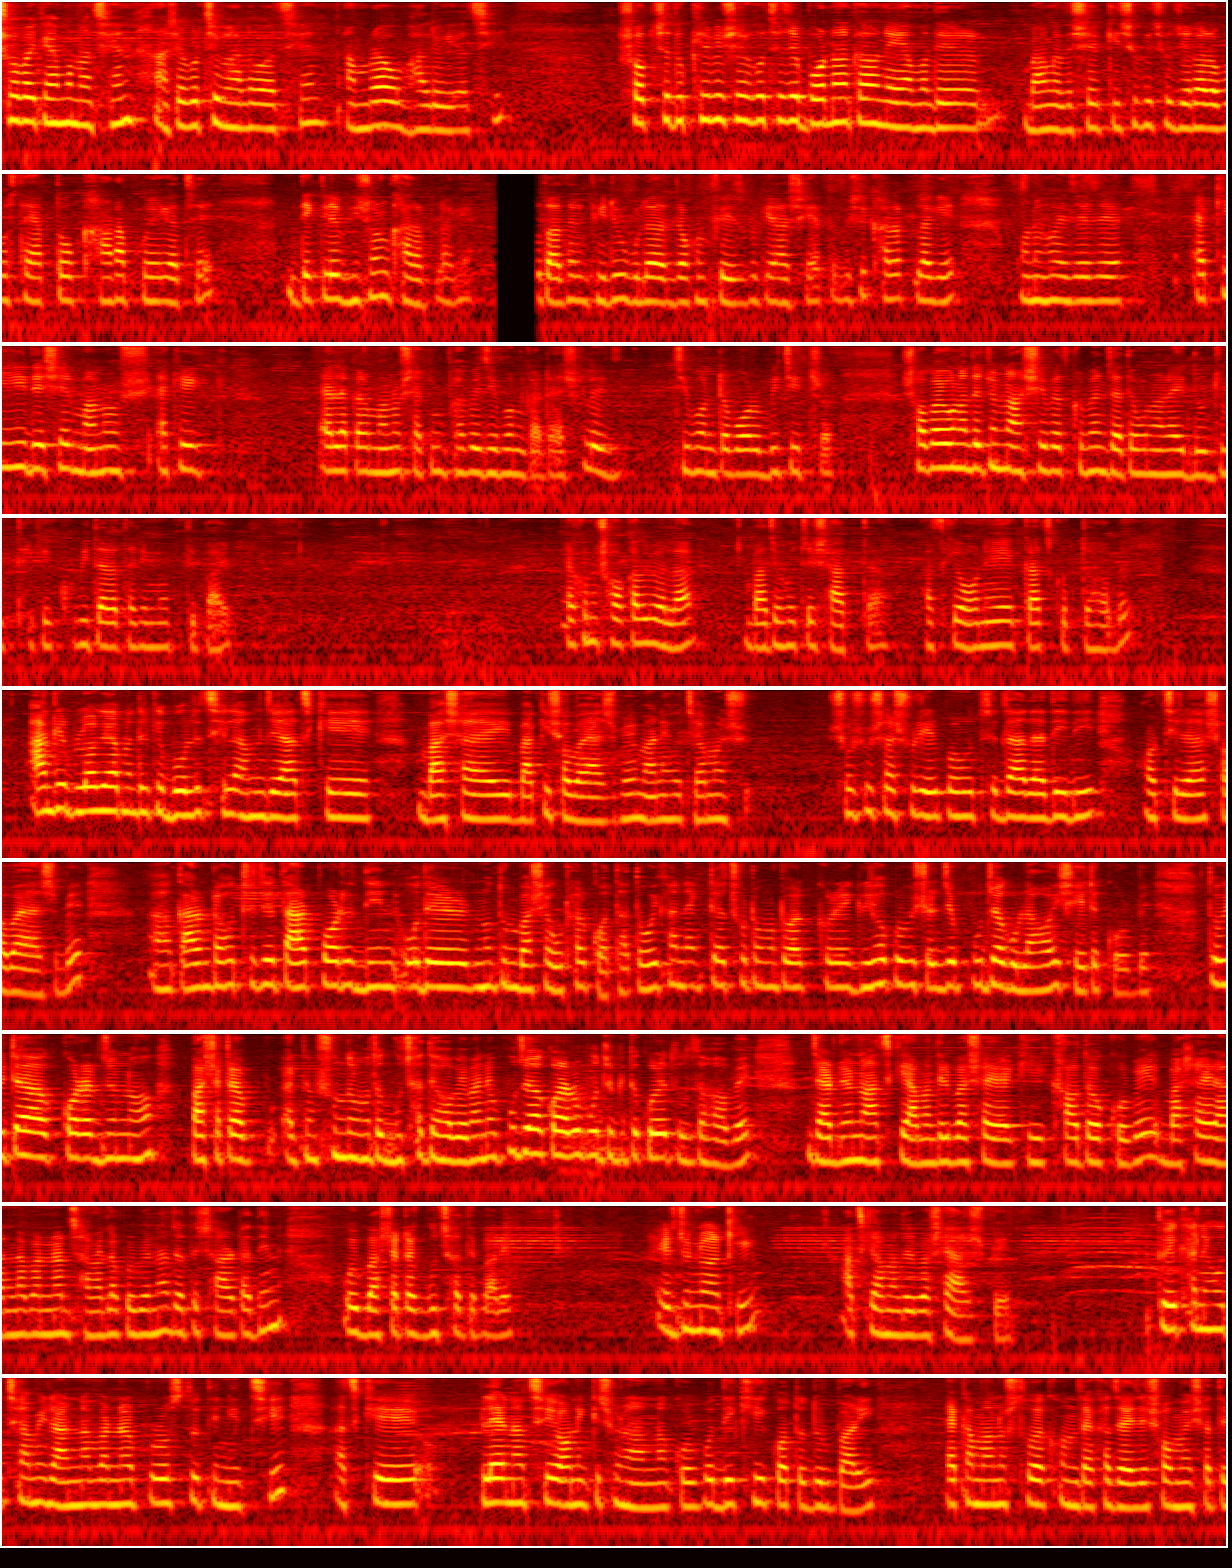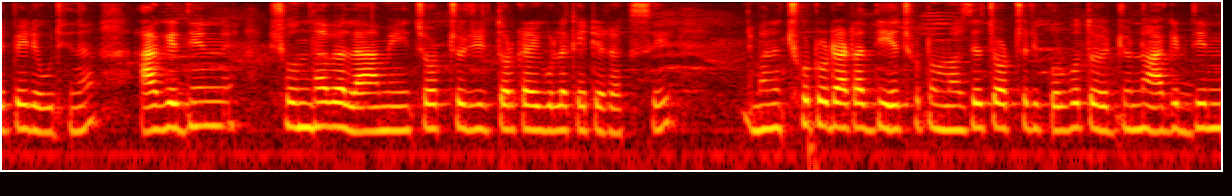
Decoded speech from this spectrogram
সবাই কেমন আছেন? আশা করছি ভালো আছেন। আমরাও ভালোই আছি। সবচেয়ে দুঃখের বিষয় হচ্ছে যে, বন্যার কারণে আমাদের বাংলাদেশের কিছু কিছু জেলার অবস্থা এত খারাপ হয়ে গেছে। দেখলে ভীষণ খারাপ লাগে। তাদের ভিডিওগুলো যখন ফেসবুকে আসে, এত বেশি খারাপ লাগে, মনে হয় যে যে একই দেশের মানুষ এক এক এলাকার মানুষ একইভাবে জীবন কাটায় আসলে জীবনটা বড় বিচিত্র। সবাই ওনাদের জন্য আশীর্বাদ করবেন যাতে ওনারা এই দুর্যোগ থেকে খুবই তাড়াতাড়ি মুক্তি পায়। এখন সকালবেলা বাজে হচ্ছে সাতটা। আজকে অনেক কাজ করতে হবে। আগের ব্লগে আপনাদেরকে বলেছিলাম যে আজকে বাসায় বাকি সবাই আসবে মানে হচ্ছে আমার শ্বশুর শাশুড়ি, এরপর হচ্ছে দাদা, দিদি অর্চিরা সবাই আসবে। কারণটা হচ্ছে যে তারপরের দিন ওদের নতুন বাসায় ওঠার কথা। তো ওইখানে একটা ছোটো মোটো করে গৃহপ্রবেশের যে পূজাগুলো হয় সেটা করবে। তো ওইটা করার জন্য বাসাটা একদম সুন্দর মতো গুছাতে হবে। মানে পূজা করার উপযোগিত করে তুলতে হবে। যার জন্য আজকে আমাদের বাসায় আর কি খাওয়া দাওয়া করবে। বাসায় রান্না বান্নার ঝামেলা করবে না, যাতে সারাটা দিন ওই বাসাটা গুছাতে পারে। এর জন্য আর কি আজকে আমাদের বাসায় আসবে। তো এখানে হচ্ছে আমি রান্না বান্নার প্রস্তুতি নিচ্ছি। আজকে প্ল্যান আছে, অনেক কিছু রান্না করব, দেখি কত দূর বাড়ি একা মানুষ তো এখন দেখা যায় যে সময়ের সাথে পেরে উঠি না। আগের দিন সন্ধ্যাবেলা আমি চটচড়ির তরকারিগুলো কেটে রাখছি। মানে ছোট ডাটা দিয়ে ছোট মাছ দিয়ে চটচড়ি করব, তো এর জন্য আগের দিন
